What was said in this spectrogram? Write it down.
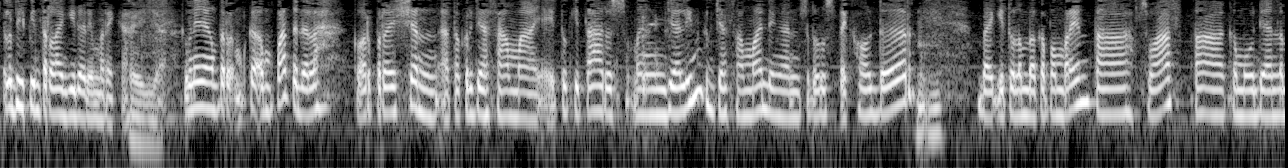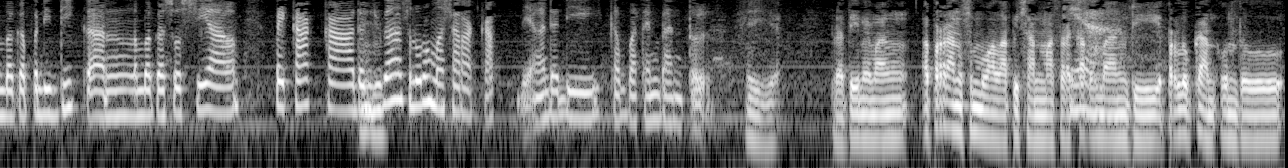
lebih pinter lagi dari mereka. Yeah. Kemudian yang keempat adalah cooperation atau kerjasama, yaitu kita harus menjalin kerjasama dengan seluruh stakeholder, hmm. baik itu lembaga pemerintah, swasta, kemudian lembaga pendidikan, lembaga sosial, PKK, dan hmm. juga seluruh masyarakat yang ada di Kabupaten Bantul. Iya. Berarti memang uh, peran semua lapisan masyarakat yeah. memang diperlukan untuk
